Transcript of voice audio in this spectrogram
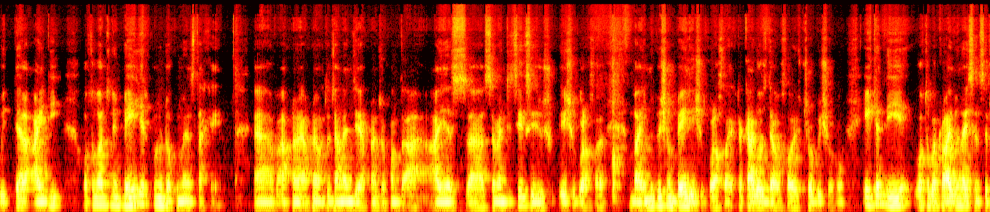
উইথ দেয়ার আইডি অথবা যদি বেইলের কোনো ডকুমেন্টস থাকে আপনার আপনারা হয়তো জানেন যে আপনার যখন আইএস সেভেন্টি সিক্স ইস্যু করা হয় বা ইমিগ্রেশন বেল ইস্যু করা হয়, একটা কাগজ দেওয়া হয় ছবি সহ। এইটা নিয়ে অথবা ড্রাইভিং লাইসেন্সের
